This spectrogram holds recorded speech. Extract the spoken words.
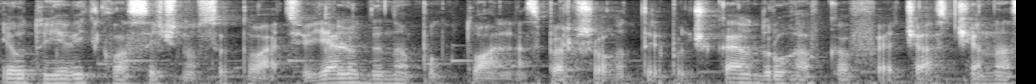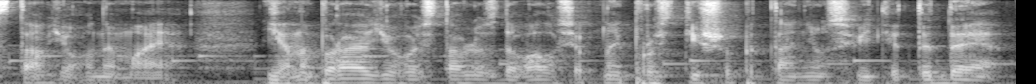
І от уявіть класичну ситуацію. Я людина пунктуальна з першого типу. Чекаю друга в кафе, час ще настав, його немає. Я набираю його і ставлю, здавалося б, найпростіше питання у світі: ти де?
